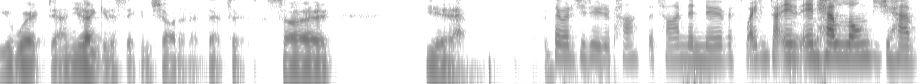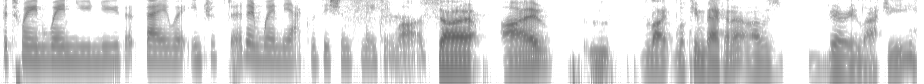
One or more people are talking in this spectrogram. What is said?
your work down, you don't get a second shot at it. That's it. So, yeah, So what did you do to pass the time, the nervous waiting time? And, and how long did you have between when you knew that they were interested and when the acquisitions meeting was? So i like looking back on it, I was very lucky.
